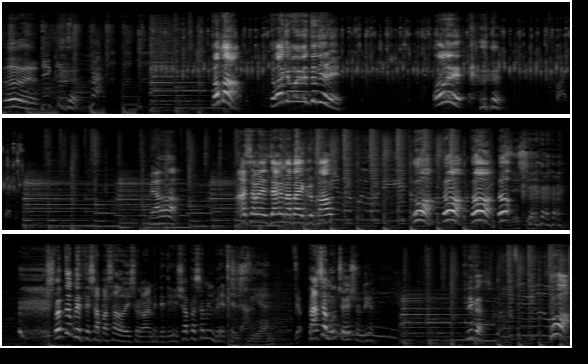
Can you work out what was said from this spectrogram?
¡Toma! ¡Toma qué movimiento tiene! ¡Ole! Mira, va Vamos a ver el mapa del Clubhouse ¡Toma! ¡Toma! ¡Toma! ¡Toma! ¿Cuántas veces ha pasado eso realmente, tío? Eso ha pasado mil veces ya. Pasa mucho eso, tío. Flipas. ¡Toma!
